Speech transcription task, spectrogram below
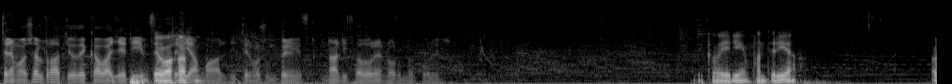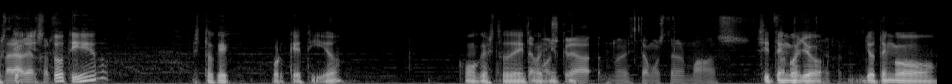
Tenemos el ratio de caballería De infantería mal. Y tenemos un penalizador enorme por eso. De caballería e infantería. Hostia, ¿esto, tío? ¿Esto qué? ¿Por qué, tío? ¿Cómo que esto de Necesitamos, crea- necesitamos tener más. Si tengo infantería yo... Yo tengo...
